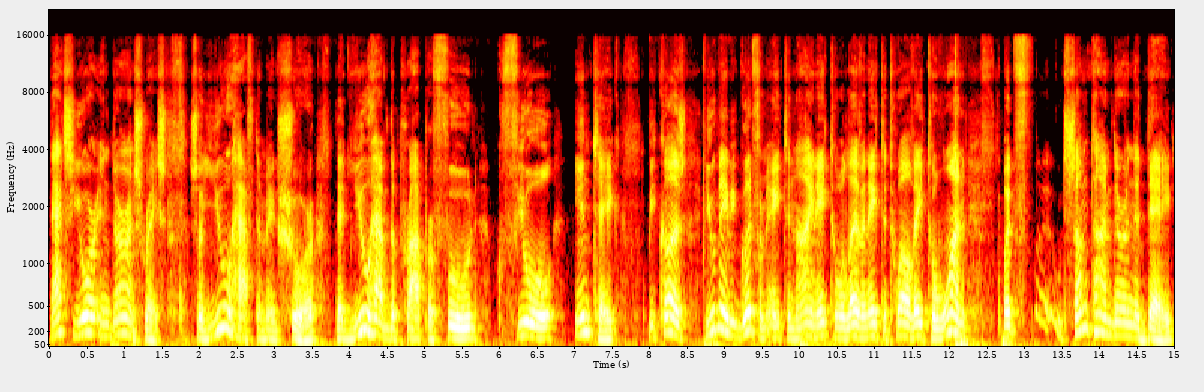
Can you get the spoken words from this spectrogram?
that's your endurance race. So you have to make sure that you have the proper food, fuel intake because you may be good from 8 to 9, 8 to 11, 8 to 12, 8 to 1, but f- sometime during the day,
